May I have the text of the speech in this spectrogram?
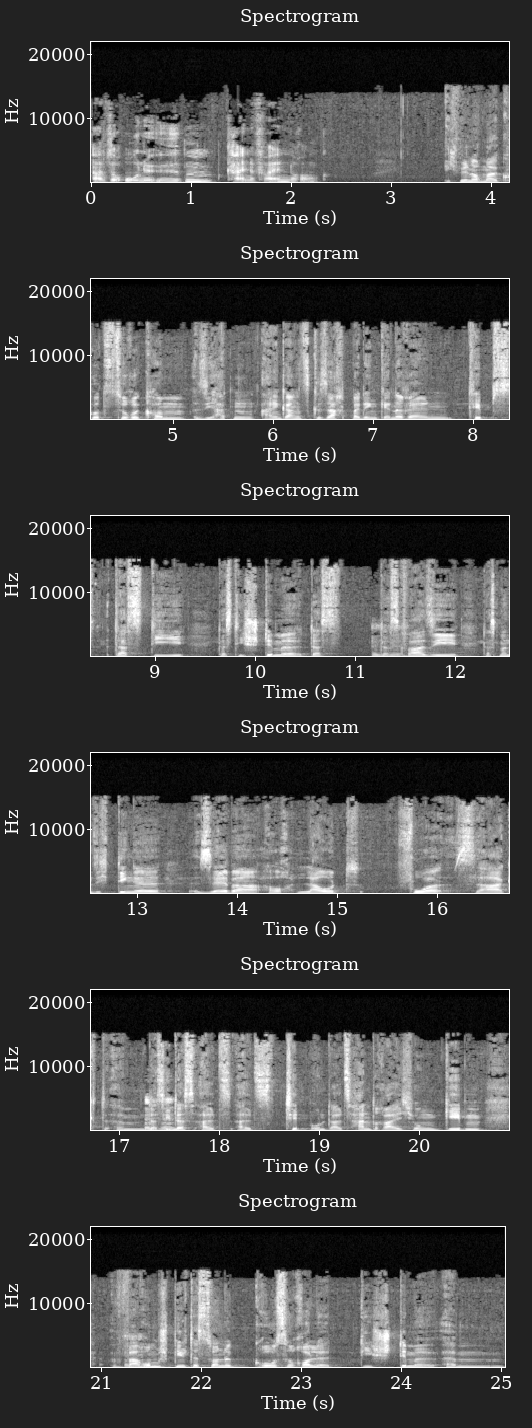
Also ohne Üben keine Veränderung. Ich will noch mal kurz zurückkommen. Sie hatten eingangs gesagt bei den generellen Tipps, dass die, dass die Stimme, dass, dass quasi, dass man sich Dinge selber auch laut vorsagt, ähm, dass Sie das als, als Tipp und als Handreichung geben. Warum spielt das so eine große Rolle? Die Stimme. Ähm,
